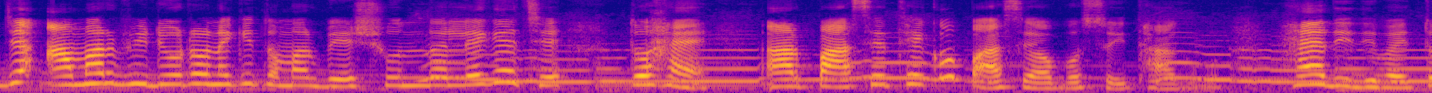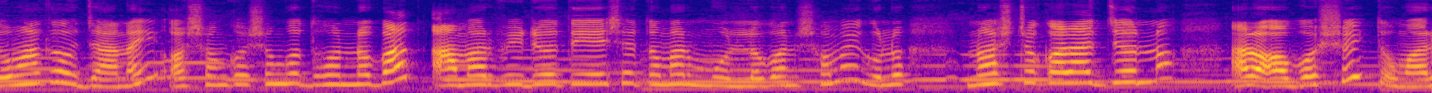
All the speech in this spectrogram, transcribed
যে, আমার ভিডিওটা নাকি তোমার বেশ সুন্দর লেগেছে। তো হ্যাঁ আর পাশে থেকো, পাশে অবশ্যই থাকব। হ্যাঁ দিদিভাই, তোমাকেও জানাই অসংখ্য অসংখ্য ধন্যবাদ। আমার ভিডিওতে এসে তোমার মূল্যবান সময়গুলো নষ্ট করার জন্য আর অবশ্যই তোমার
